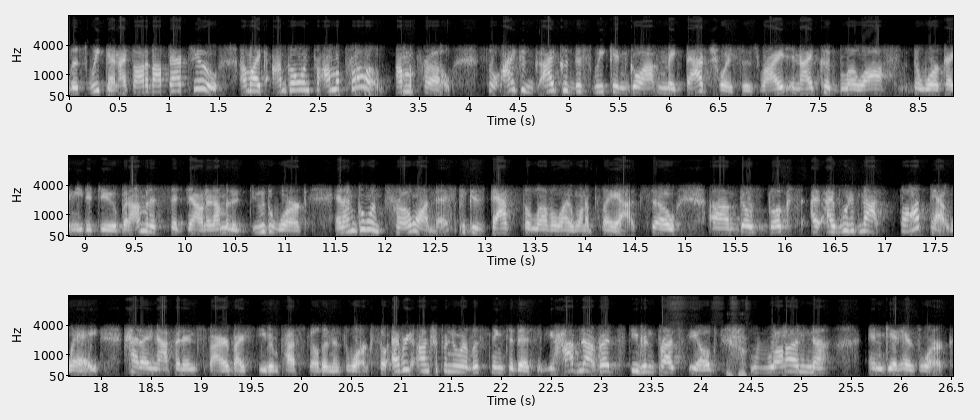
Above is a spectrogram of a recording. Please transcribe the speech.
this weekend. I thought about that too. I'm like, I'm going. I'm a pro. I'm a pro. So I could I could this weekend go out and make bad choices, right? And I could blow off the work I need to do. But I'm going to sit down and I'm going to do the work, and I'm going pro on this because that's the level I want to play at. So um, those books, I, I would have not thought that way had I not been inspired by Steven Pressfield and his work. So every entrepreneur listening to this, if you have not read Steven Pressfield, run and get his work.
